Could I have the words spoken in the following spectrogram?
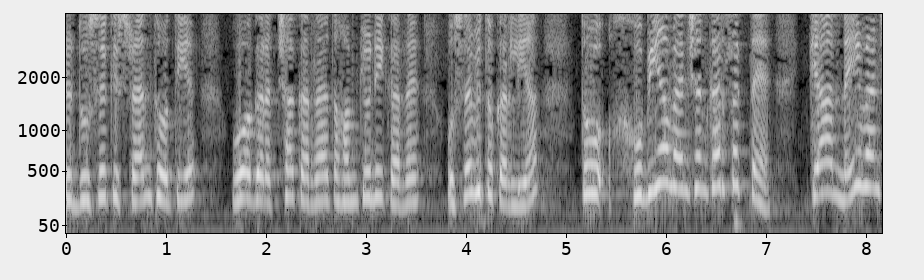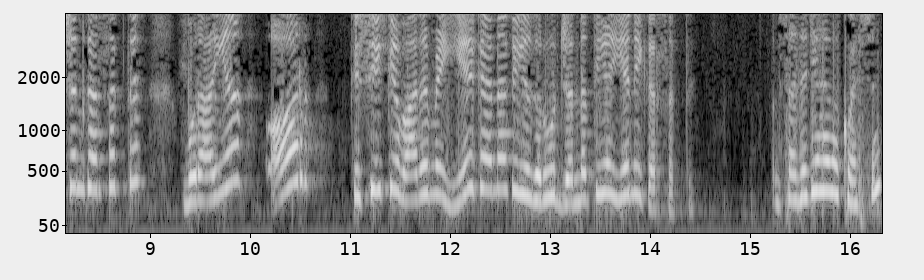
جو دوسرے کی اسٹرینتھ ہوتی ہے وہ اگر اچھا کر رہا ہے تو ہم کیوں نہیں کر رہے اس نے بھی تو کر لیا تو خوبیاں مینشن کر سکتے ہیں کیا نہیں مینشن کر سکتے برائیاں اور کسی کے بارے میں یہ کہنا کہ یہ ضرور جنتی ہے یہ نہیں کر سکتے Sajid, I have a question.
